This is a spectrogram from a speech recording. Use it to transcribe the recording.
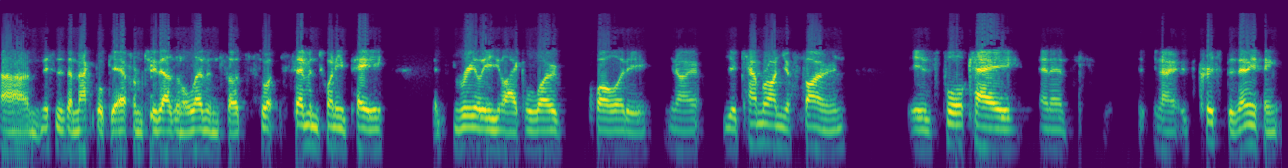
Um, this is a MacBook Air from 2011, so it's 720p. It's really like low quality. You know, your camera on your phone is 4K and it's, you know, it's crisp as anything.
